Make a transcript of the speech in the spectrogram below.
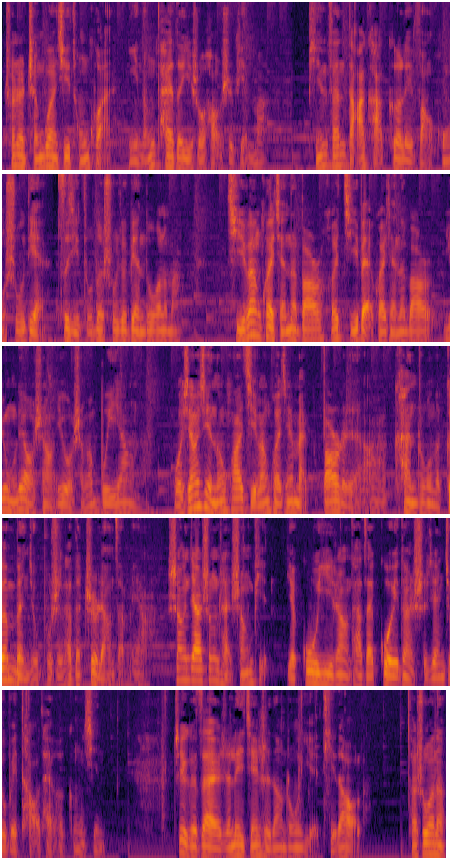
穿着陈冠希同款，你能拍得一手好视频吗？频繁打卡各类网红书店，自己读的书就变多了吗？几万块钱的包和几百块钱的包，用料上又有什么不一样呢？我相信能花几万块钱买个包的人啊，看中的根本就不是它的质量怎么样。商家生产商品，也故意让它在过一段时间就被淘汰和更新。这个在人类简史当中也提到了。他说呢，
